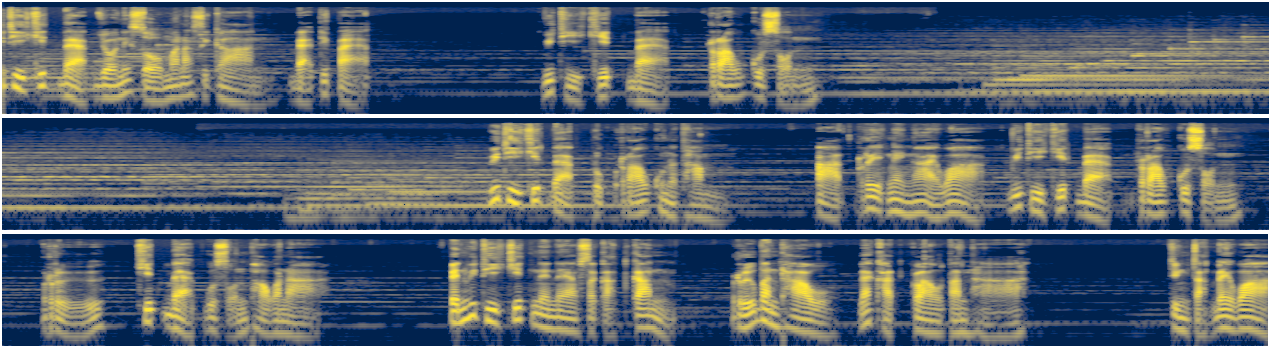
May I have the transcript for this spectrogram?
วิธีคิดแบบโยนิโสมนสิการแบบที่ 8 วิธีคิดแบบเรากุศล วิธีคิดแบบปลุกเร้าคุณธรรม อาจเรียกง่าย ๆว่า วิธีคิดแบบเรากุศล หรือคิดแบบกุศลภาวนา เป็นวิธีคิดในแนวสกัดกั้น หรือบรรเทาและขัดเกลาตัณหา จึงจัดได้ว่า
